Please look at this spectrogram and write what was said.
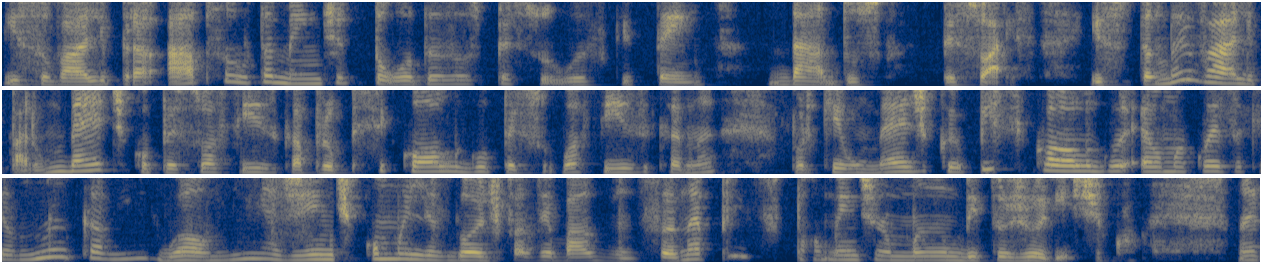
isso vale para absolutamente todas as pessoas que têm dados pessoais. Isso também vale para o médico, pessoa física, para o psicólogo, pessoa física, né? Porque o médico e o psicólogo é uma coisa que eu nunca vi igual. Minha gente, como eles gostam de fazer bagunça, né? Principalmente no âmbito jurídico. Né?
